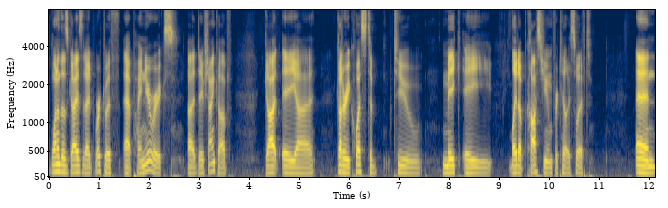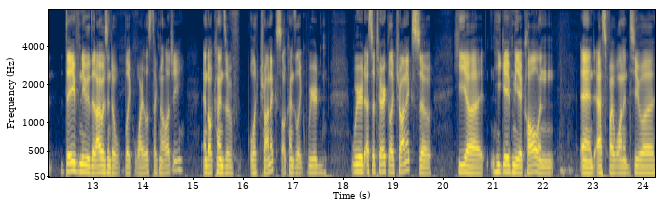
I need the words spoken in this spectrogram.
one of those guys that I'd worked with at Pioneer Works, uh, Dave Scheinkopf, got a uh, got a request to to make a light up costume for Taylor Swift. And Dave knew that I was into like wireless technology and all kinds of electronics, all kinds of like weird weird esoteric electronics. So he uh he gave me a call and and asked if I wanted to uh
